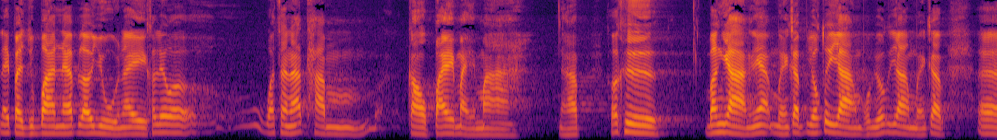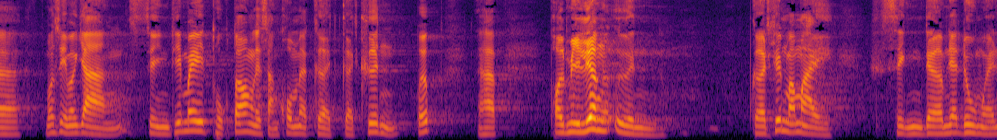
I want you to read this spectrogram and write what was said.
ในปัจจุบันนะครับเราอยู่ในเขาเรียกว่าวัฒนธรรมเก่าไปใหม่มานะครับก็คือบางอย่างเนี่ยเหมือนกับยกตัวอย่าง ผมยกตัวอย่างเหมือนกับบางสิ่งบางอย่างสิ่งที่ไม่ถูกต้องในสังคมเนี่ยเกิดเกิดขึ้นปุ๊บนะครับพอมีเรื่องอื่นเกิดขึ้นมาใหม่ สิ่งเดิมเนี่ยดูเหมือน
